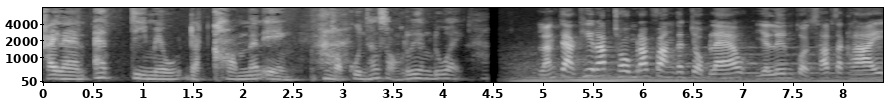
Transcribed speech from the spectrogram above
thailand at gmail com นั่นเองค่ะขอบคุณทั้งสองเรื่องด้วย หลังจากที่รับชมรับฟังกันจบแล้ว อย่าลืมกด Subscribe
